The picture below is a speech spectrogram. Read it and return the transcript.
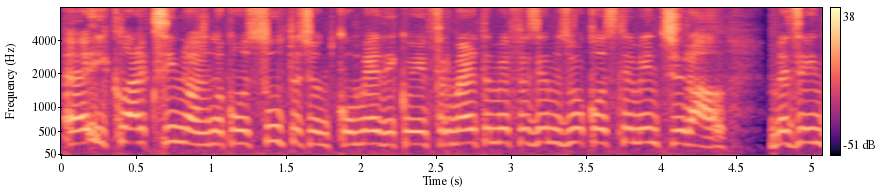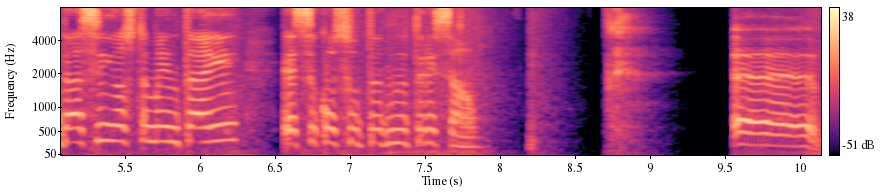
Uh, e claro que sim, nós na consulta, junto com o médico e o enfermeiro, também fazemos o aconselhamento geral, mas ainda assim eles também têm essa consulta de nutrição. Uh,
